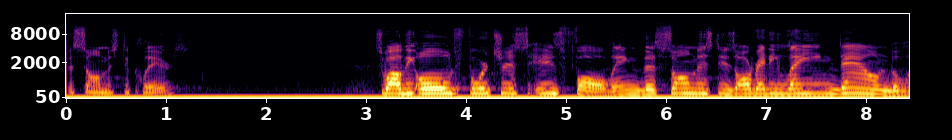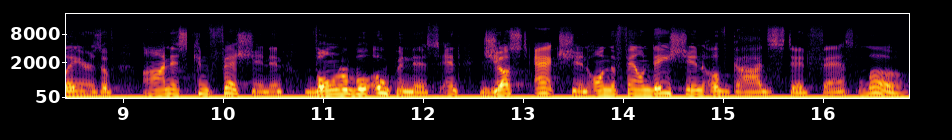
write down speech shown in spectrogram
the psalmist declares. So while the old fortress is falling, the psalmist is already laying down the layers of honest confession and vulnerable openness and just action on the foundation of God's steadfast love.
